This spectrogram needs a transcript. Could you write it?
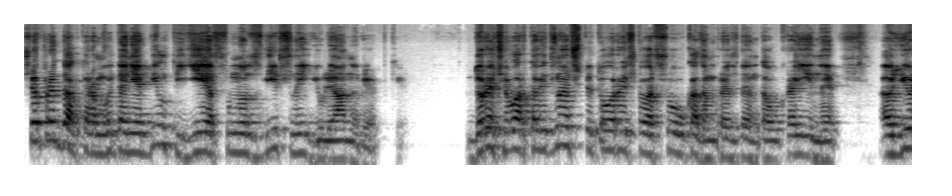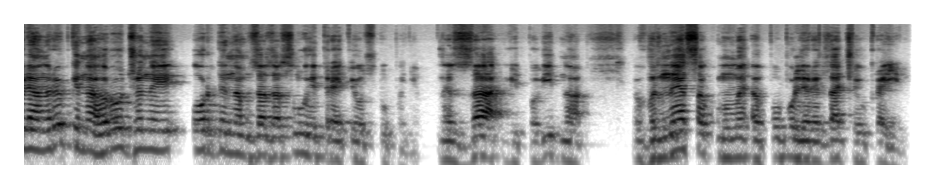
Шеф-редактором видання Білд є сумнозвісний Юліан Рибки. До речі, варто відзначити товариство, що указом президента України е, Юліан Рибки нагороджений орденом за заслуги третього ступеня за відповідно внесок в популяризацію України.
